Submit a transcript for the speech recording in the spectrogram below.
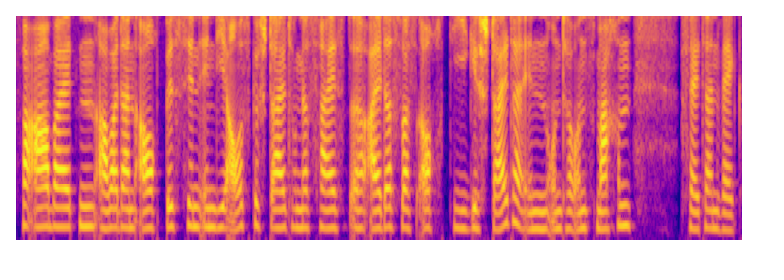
verarbeiten, aber dann auch bis hin in die Ausgestaltung. Das heißt, äh, all das, was auch die GestalterInnen unter uns machen, fällt dann weg.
